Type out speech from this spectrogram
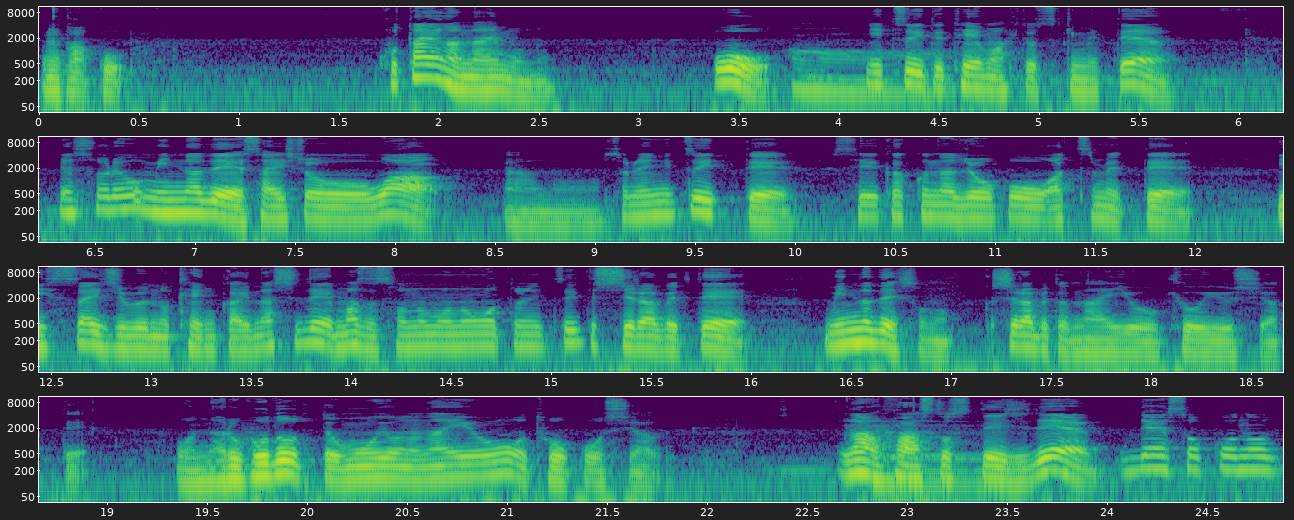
なんかこう答えがないものをについてテーマ一つ決めてでそれをみんなで最初はあのそれについて正確な情報を集めて一切自分の見解なしでまずその物事について調べてみんなでその調べた内容を共有し合っておなるほどって思うような内容を投稿し合う。がファーストステージででそこの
